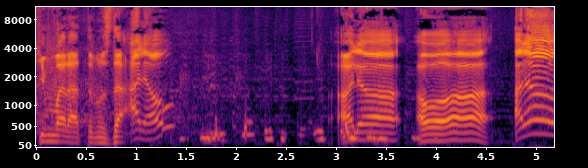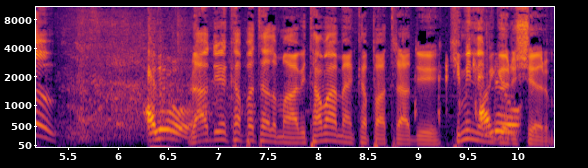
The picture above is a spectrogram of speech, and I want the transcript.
Kim var hattımızda? Alo. Alo. Oo. Alo. Alo. Radyoyu kapatalım abi. Tamamen kapat radyoyu. Kiminle mi Alo. görüşüyorum?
